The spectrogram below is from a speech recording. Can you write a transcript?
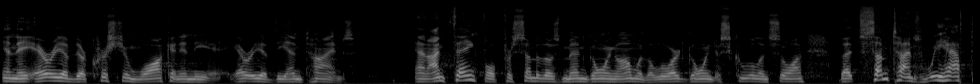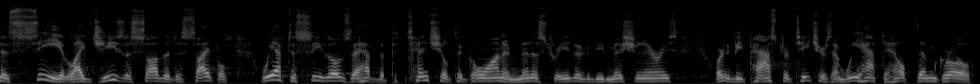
in the area of their Christian walk and in the area of the end times. And I'm thankful for some of those men going on with the Lord, going to school and so on. But sometimes we have to see, like Jesus saw the disciples, we have to see those that have the potential to go on in ministry, either to be missionaries or to be pastor teachers. And we have to help them grow,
